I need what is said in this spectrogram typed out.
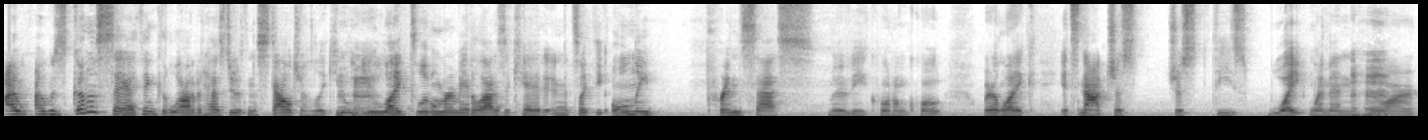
I, I was gonna say I think a lot of it has to do with nostalgia. Like you, Mm-hmm. you liked Little Mermaid a lot as a kid, and it's like the only princess movie, quote unquote, where like it's not just just these white women Mm-hmm. who are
